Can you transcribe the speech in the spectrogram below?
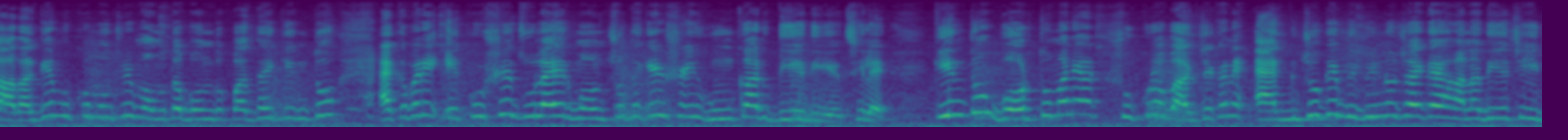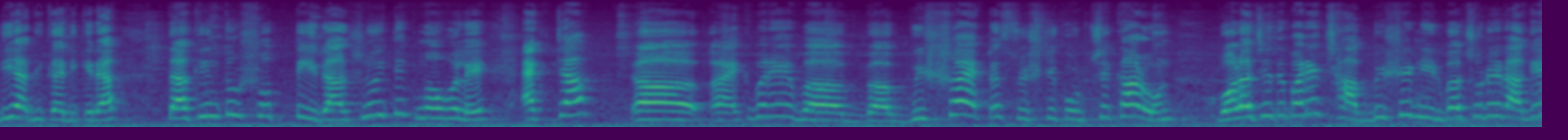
তার আগে মুখ্যমন্ত্রী মমতা বন্দ্যোপাধ্যায় কিন্তু একেবারে একুশে জুলাইয়ের মঞ্চ থেকে সেই হুঙ্কার দিয়ে দিয়েছিলেন। কিন্তু বর্তমানে আর শুক্রবার, যেখানে একযোগে বিভিন্ন জায়গায় হানা দিয়েছে ইডি আধিকারিকেরা তা কিন্তু সত্যি রাজনৈতিক মহলে একটা একবারে বিস্ময় একটা সৃষ্টি করছে। কারণ বলা যেতে পারে ছাব্বিশের নির্বাচনের আগে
